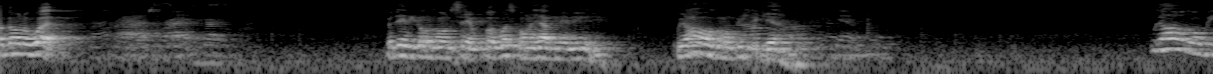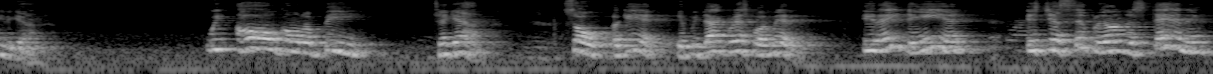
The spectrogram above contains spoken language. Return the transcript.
are going to what? But then he goes on to say, well, what's going to happen in the end? We all going to be together. We all going to be together. We all going to be together. So again, if we digress for a minute, it ain't the end. It's just simply understanding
